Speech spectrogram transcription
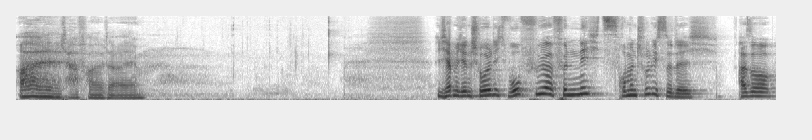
Alter Falter, ey. Ich habe mich entschuldigt. Wofür? Für nichts. Warum entschuldigst du dich? Also,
